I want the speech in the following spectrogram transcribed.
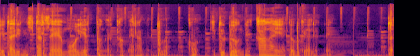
Ya tadi nih start saya mau lihat panger kameramen tuh. Kok gitu doang dia kalah ya? Coba kita lihat nih. Ntar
